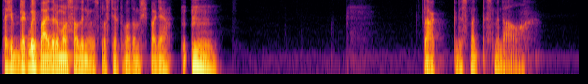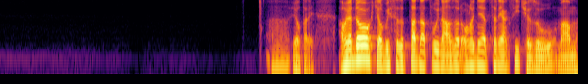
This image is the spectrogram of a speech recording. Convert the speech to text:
Takže řekl bych buy the rumor, sell the news prostě v tomto případě. tak, kde jsme, kde jsme dál? Uh, jo, tady. Ahoj Jado, chtěl bych se zeptat na tvůj názor ohledně ceny akcí Česu. Mám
